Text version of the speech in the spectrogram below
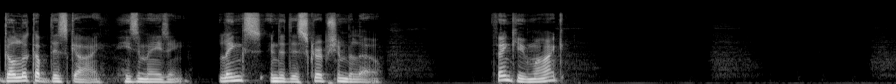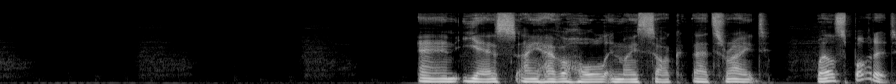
Go look up this guy, he's amazing. Links in the description below. Thank you, Mike. And yes, I have a hole in my sock, that's right. Well spotted.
